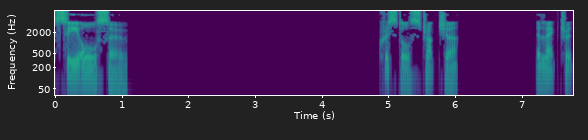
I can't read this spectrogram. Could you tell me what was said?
See also Crystal structure Electret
